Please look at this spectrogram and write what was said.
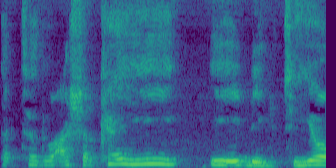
tagtadu casharkay ii dhigtiyo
